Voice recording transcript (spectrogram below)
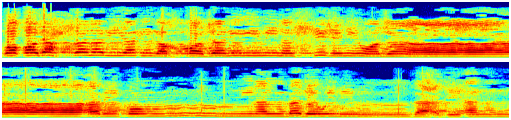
وقد أحسن بي إذا اخرجني من السجن وجاء بكم من البدو من بعد أن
